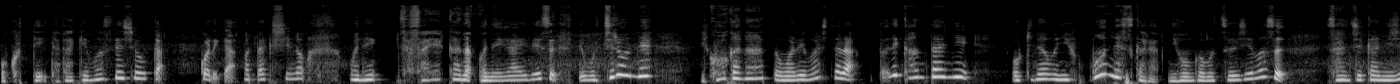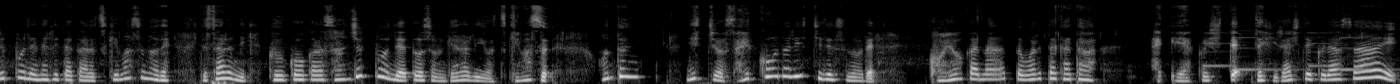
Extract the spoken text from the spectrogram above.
送っていただけますでしょうか？これが私のおね、ささやかなお願いです。でもちろんね、行こうかなと思われましたら、本当に簡単に沖縄日本ですから、日本語も通じます。3時間20分で成田から着きますので、で、さらに空港から30分で当初のギャラリーは着きます。本当に、リッチは最高のリッチですので、来ようかなと思われた方は、はい、予約して、ぜひいらしてください。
